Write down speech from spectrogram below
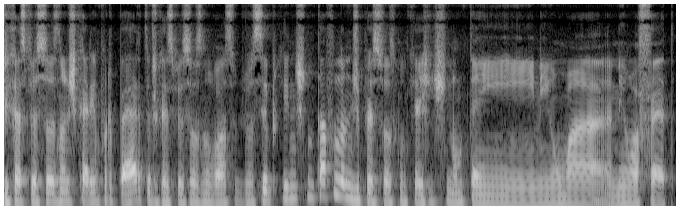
de que as pessoas não te querem por perto, de que as pessoas não gostam de você, porque a gente não tá falando de pessoas com que a gente não tem nenhuma, nenhum afeto.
